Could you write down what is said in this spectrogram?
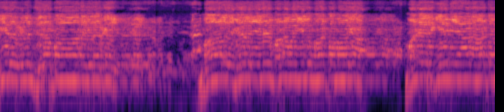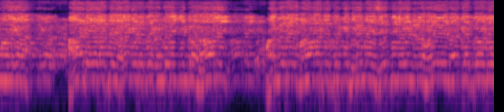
வீரர்களின் சிறப்பான வீரர்கள். மாலை வேளையிலே மனமையிலும் ஆட்டமாக மனிதருக்கு இனிமையான ஆட்டமாக ஆடுகளத்தை அலங்கரித்து கொண்டிருக்கின்ற நாளை மதுரை மாவட்டத்திற்கு பெருமை சேர்த்தினேன் வேண்டும் என்ற ஒரே நோக்கத்தோடு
